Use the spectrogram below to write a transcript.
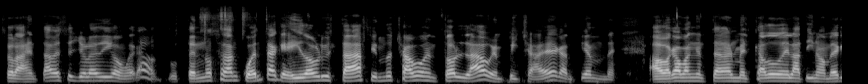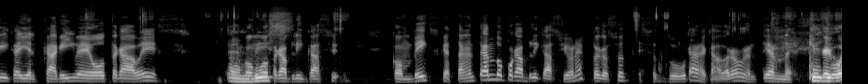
So, la gente a veces yo le digo, ustedes no se dan cuenta que IW está haciendo chavos en todos lados, en pichadera, ¿entiendes? Ahora van a entrar al mercado de Latinoamérica y el Caribe otra vez En con VIX, otra aplicación. Con VIX, que están entrando por aplicaciones, pero eso, eso es dura, cabrón, ¿entiendes? que yo,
